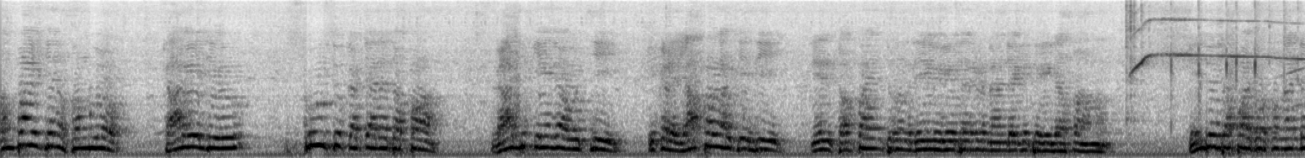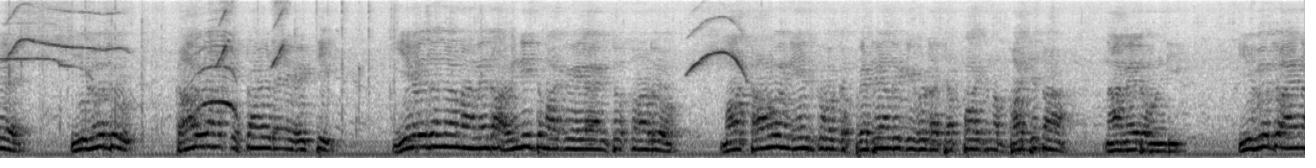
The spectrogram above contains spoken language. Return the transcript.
సంపాదించిన సొమ్ములో కాలేజీలు స్కూల్స్ కట్టానే తప్ప రాజకీయంగా వచ్చి ఇక్కడ వ్యాపారాలు చేసి నేను సంపాదించుకున్నది ఏమి లేదని కూడా మేము దగ్గర తెలియజేస్తాను ఎందుకు చెప్పాల్సి వస్తుందంటే ఈరోజు కాళ్ళ కృష్ణారెడ్డి అనే వ్యక్తి ఏ విధంగా నా మీద అవినీతి మాకు వేయాలని చూస్తున్నాడో మా కావాలి నియోజకవర్గ ప్రజలందరికీ కూడా చెప్పాల్సిన బాధ్యత నా మీద ఉంది. ఈరోజు ఆయన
